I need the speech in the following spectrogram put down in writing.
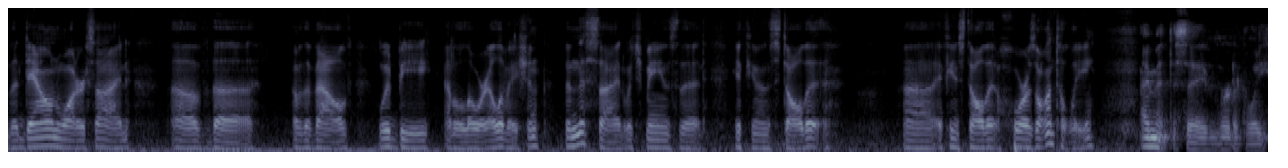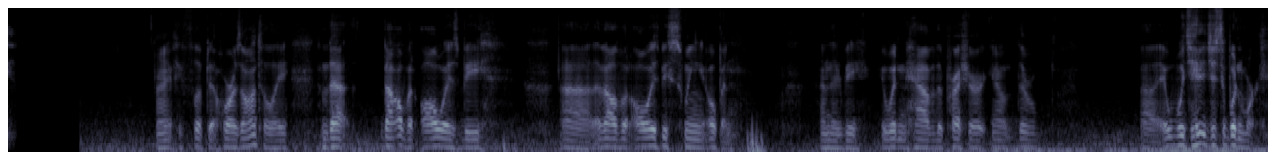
the downwater side of the of the valve would be at a lower elevation than this side, which means that if you installed it, uh, if you installed it horizontally, I meant to say vertically right? If you flipped it horizontally, that valve would always be, uh, the valve would always be swinging open. And there'd be, it wouldn't have the pressure, you know, there, uh, it, would, it just wouldn't work.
